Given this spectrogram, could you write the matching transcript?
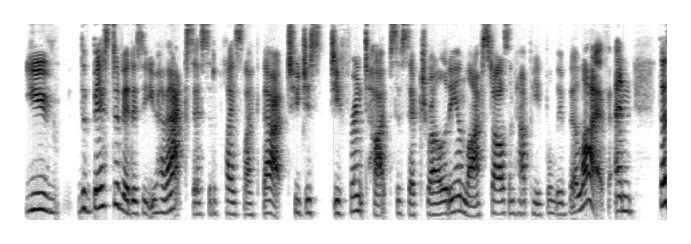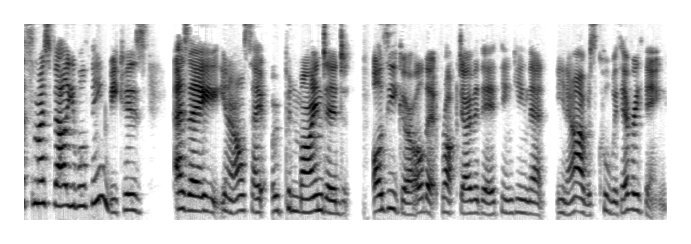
you've the best of it is that you have access at a place like that to just different types of sexuality and lifestyles and how people live their life. And that's the most valuable thing because as a, you know, I'll say open minded Aussie girl that rocked over there thinking that, you know, I was cool with everything.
